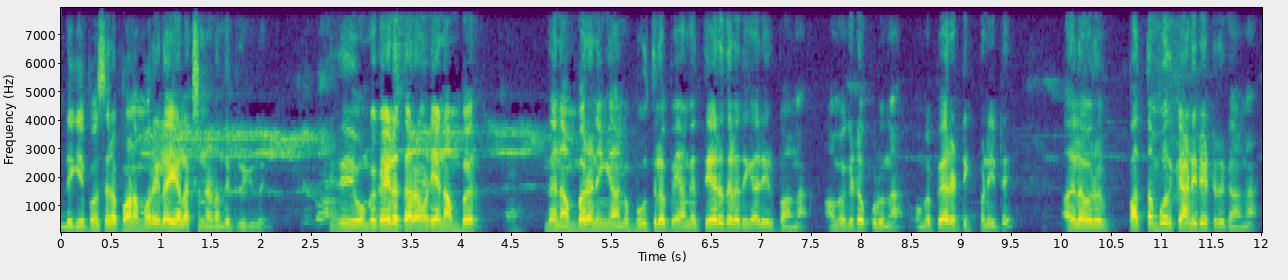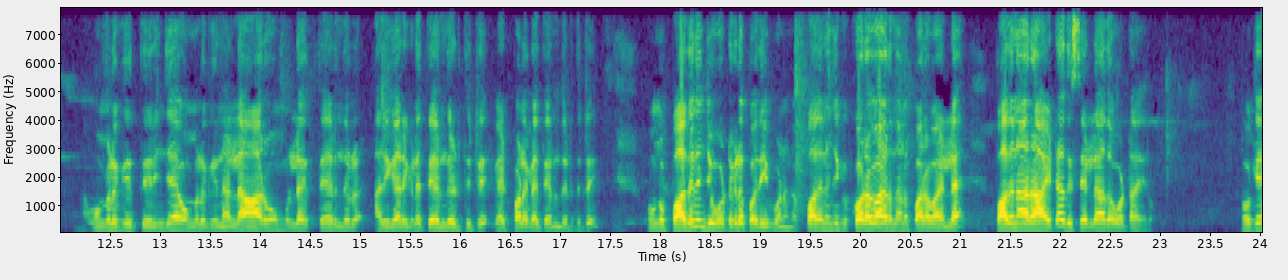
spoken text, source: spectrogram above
இன்றைக்கி இப்போ சிறப்பான முறையில் எலெக்ஷன் நடந்துகிட்ருக்குது. இருக்குது இது உங்கள் கையில் தர வேண்டிய நம்பர் இந்த நம்பரை நீங்கள் அங்கே பூத்தில் போய் அங்கே தேர்தல் அதிகாரி இருப்பாங்க. அவங்கக்கிட்ட கொடுங்க. உங்கள் பேரை டிக் பண்ணிவிட்டு அதில் ஒரு பத்தொம்போது கேண்டிடேட் இருக்காங்க. உங்களுக்கு தெரிஞ்ச உங்களுக்கு நல்ல ஆர்வமுள்ள தேர்ந்தெடு அதிகாரிகளை தேர்ந்தெடுத்துட்டு வேட்பாளர்களை தேர்ந்தெடுத்துட்டு உங்கள் பதினஞ்சு ஓட்டுகளை பதிவு பண்ணுங்கள் பதினஞ்சுக்கு குறைவாக இருந்தாலும் பரவாயில்ல. பதினாறு ஆகிட்டு அது செல்லாத ஓட்டாயிரும். ஓகே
